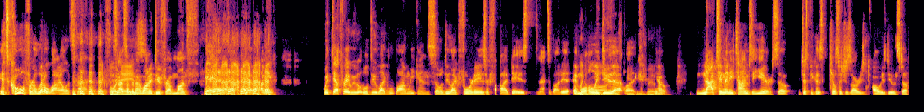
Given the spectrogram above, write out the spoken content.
it's cool for a little while. It's not like four it's not days. something I want to do for a month. Yeah, yeah, yeah. I mean, with Death Ray, we will we'll do like long weekends. So we'll do like four days or five days, and that's about it. And Like we'll only do that like trip. you know, not too many times a year. So just because Killswitch is always always doing stuff.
